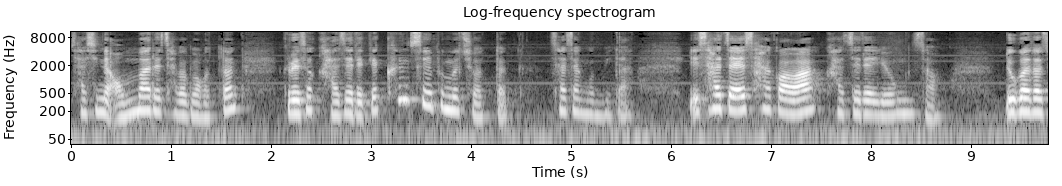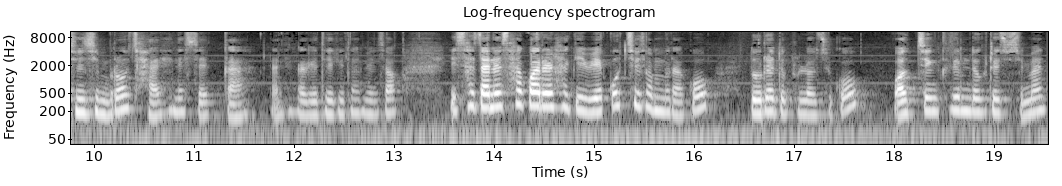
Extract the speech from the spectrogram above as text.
자신의 엄마를 잡아먹었던 그래서 가젤에게 큰 슬픔을 주었던 사장입니다. 이 사자의 사과와 가젤의 용서 누가 더 진심으로 잘 해냈을까 라는 생각이 들기도 하면서 이 사자는 사과를 하기 위해 꽃을 선물하고 노래도 불러주고 멋진 그림도 그려주지만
